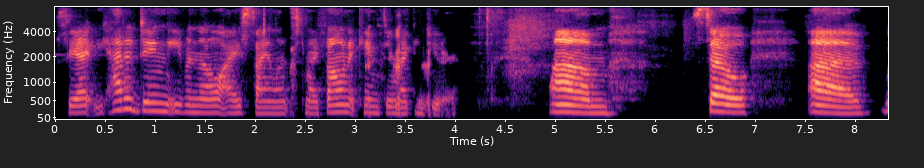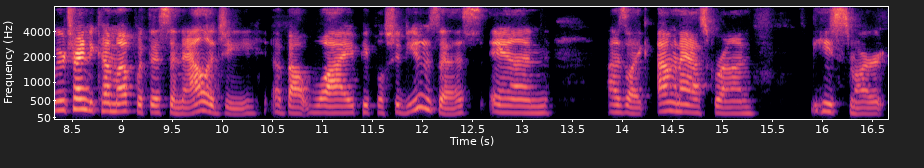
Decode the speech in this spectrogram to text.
See, I had a ding even though I silenced my phone. It came through my computer. Um, so uh, we were trying to come up with this analogy about why people should use this, and I was like, I'm going to ask Ron. He's smart,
